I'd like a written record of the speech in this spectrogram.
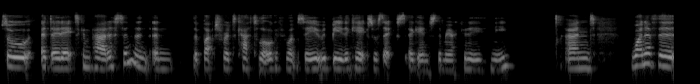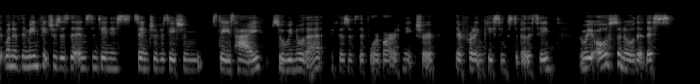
So a direct comparison in, in the Blatchford catalogue, if you want to say, it would be the KX06 against the Mercury knee. And one of the one of the main features is that instantaneous centre of rotation stays high, so we know that because of the four bar nature, therefore increasing stability. And we also know that this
